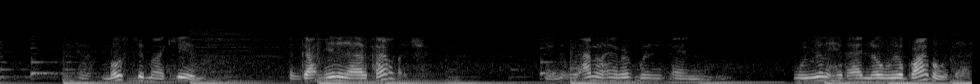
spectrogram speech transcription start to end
You know, most of my kids have gotten in and out of college, and I don't have it, and we really have had no real problem with that.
